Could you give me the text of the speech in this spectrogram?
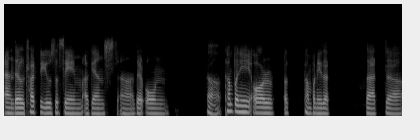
and they'll try to use the same against uh, their own uh, company or a company that that uh,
